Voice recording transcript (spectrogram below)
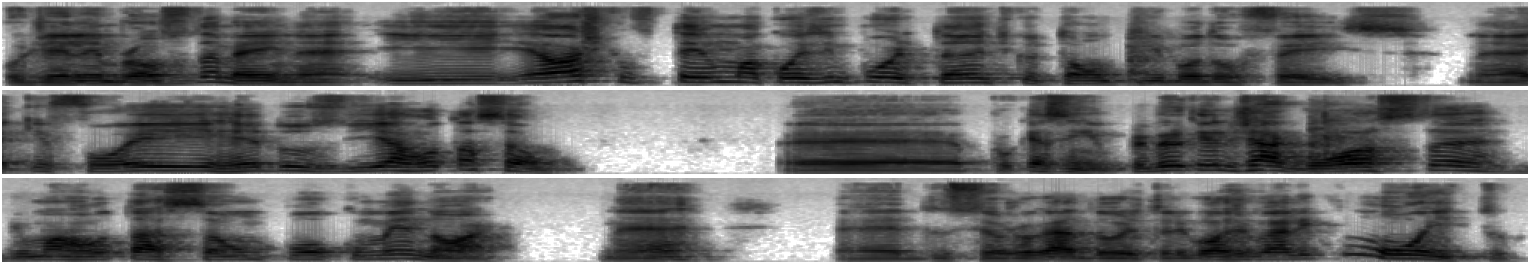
O Jalen Bronson também, né? E eu acho que tem uma coisa importante que o Tom Thibodeau fez, né? Que foi reduzir a rotação. É, porque assim, primeiro que ele já gosta de uma rotação um pouco menor, né? É, dos seus jogadores. Então ele gosta de jogar ali com oito.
